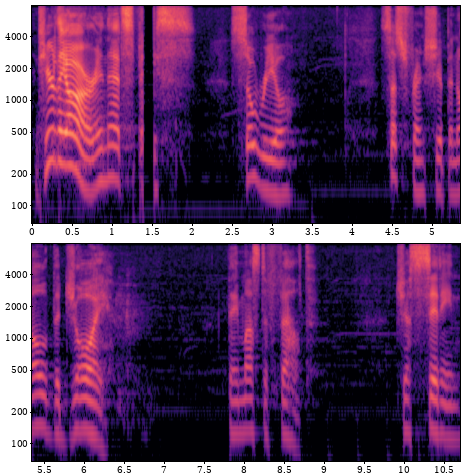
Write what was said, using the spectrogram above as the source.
And here they are in that space, so real, such friendship, and oh, the joy they must have felt just sitting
